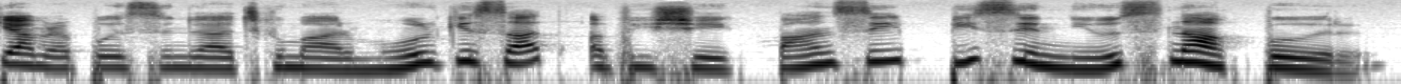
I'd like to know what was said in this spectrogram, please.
कैमरा पर्सन राजकुमार मोर के साथ अभिषेक पानसे, पीसी न्यूज़ नागपुर।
